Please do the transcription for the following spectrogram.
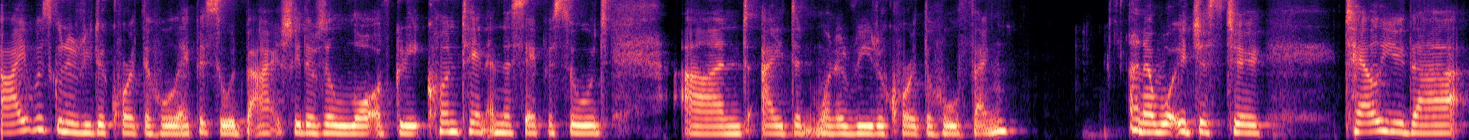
I was going to re record the whole episode, but actually, there's a lot of great content in this episode and I didn't want to re record the whole thing. And I wanted just to tell you that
